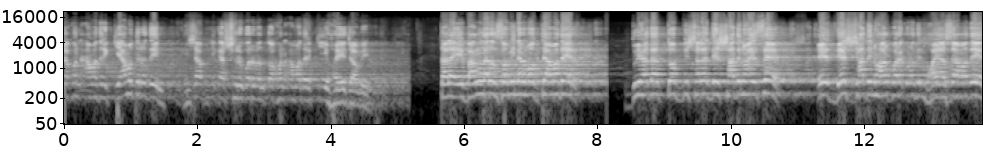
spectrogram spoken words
যখন আমাদের কিয়ামতের দিন হিসাব নিকাশ শুরু করবেন, তখন আমাদের কি হয়ে যাবে? তাহলে এই বাংলার জমিনের মধ্যে আমাদের দুই হাজার চব্বিশ সালে দেশ স্বাধীন হয়েছে। এই দেশ স্বাধীন হওয়ার পরে কোনোদিন ভয় আছে আমাদের?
